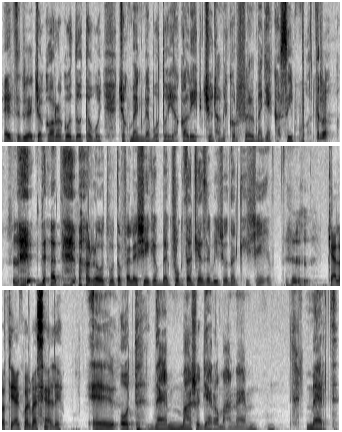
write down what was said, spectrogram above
egyszerűen csak arra gondoltam, hogy csak meg ne botoljak a lépcsőn, amikor fölmegyek a színpadra. De hát arra ott volt a feleségem, megfogta a kezem, és oda kísért. Kell ott ilyenkor beszélni? E, ott nem, másodjára már nem, mert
